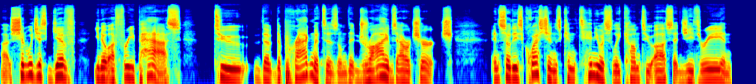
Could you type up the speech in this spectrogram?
Uh, should we just give you know a free pass to the the pragmatism that drives our church? And so these questions continuously come to us at G3 in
